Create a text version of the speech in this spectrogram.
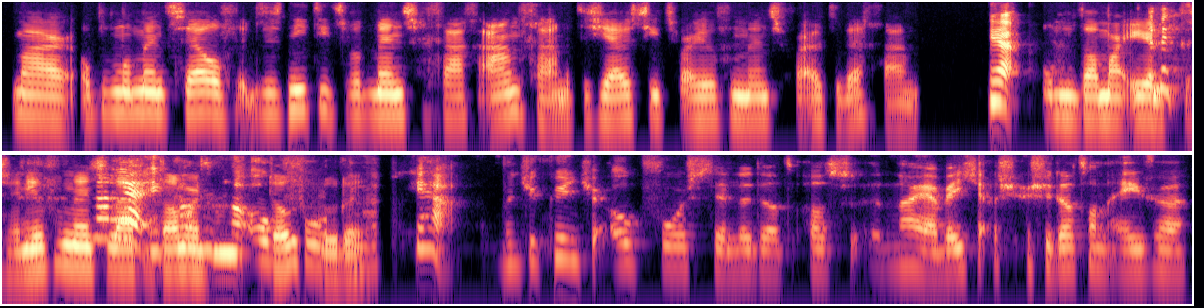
maar op het moment zelf, het is niet iets wat mensen graag aangaan. Het is juist iets waar heel veel mensen voor uit de weg gaan. Ja. Om dan maar eerlijk ik- te zijn. Heel veel mensen Nou laten dan maar doodbloeden. ja, want je kunt je ook voorstellen dat als, nou ja, weet je, als, als je dat dan even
